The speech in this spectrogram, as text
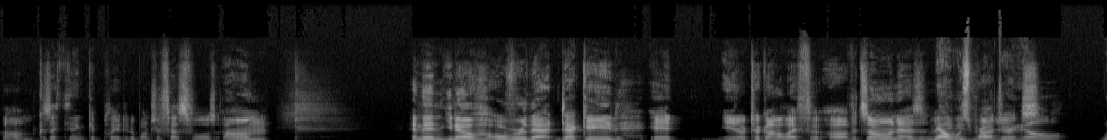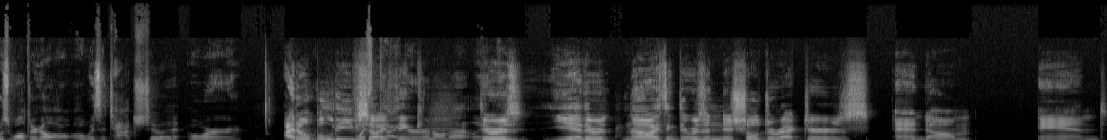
because I think it played at a bunch of festivals. Um, and then you know over that decade, it you know took on a life of its own as many Now was these Walter. Hill was Walter Hill always attached to it or I don't believe so. I think and all that? Like- there was yeah there was no. I think there was initial directors and um and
